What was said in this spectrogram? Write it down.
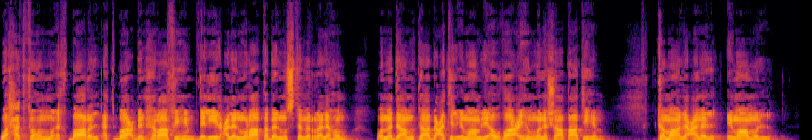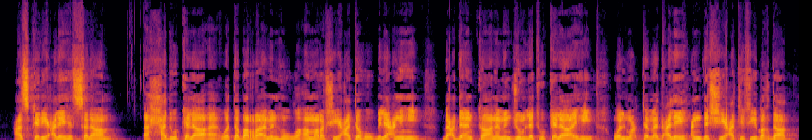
وحذفهم وإخبار الأتباع بانحرافهم دليل على المراقبة المستمرة لهم ومدى متابعة الإمام لأوضاعهم ونشاطاتهم. كما لعن الإمام العسكري عليه السلام أحد وكلاءه وتبرأ منه وأمر شيعته بلعنه بعد أن كان من جملة وكلائه والمعتمد عليه عند الشيعة في بغداد.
